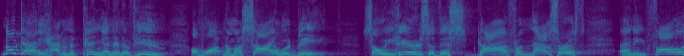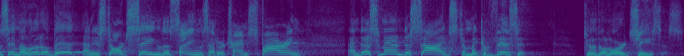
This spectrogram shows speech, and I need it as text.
no doubt he had an opinion and a view of what the Messiah would be. So he hears of this guy from Nazareth and he follows him a little bit and he starts seeing the things that are transpiring. And this man decides to make a visit to the Lord Jesus.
